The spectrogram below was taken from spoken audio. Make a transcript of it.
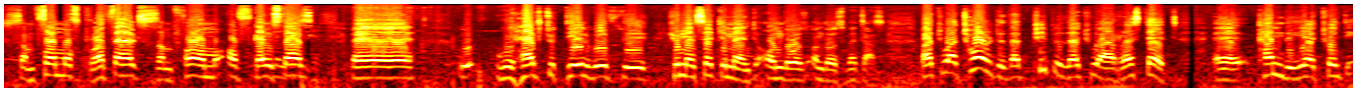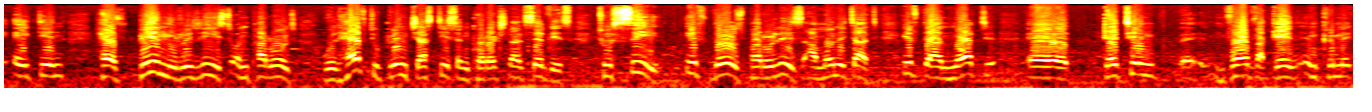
some form of brothels, some form of gangsters. Uh, we have to deal with the human settlement on those on those matters. But we are told that people that were arrested uh, come the year 2018 have been released on paroles will have to bring justice and correctional service to see if those parolees are monitored, if they are not uh, getting uh, involved again in, crimi-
